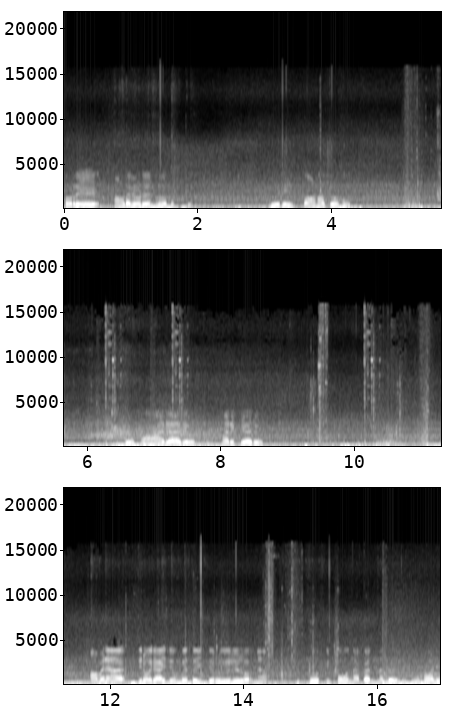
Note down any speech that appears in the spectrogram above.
കുറേ ആടലോടങ്ങൾ വന്നിട്ടുണ്ട്. ഇതുവരെ കാണാത്തവന്ന് എന്തോ മാരാരോ മരക്കാരോ. അവൻ ആ ഇതിന് ഒരാഴ്ച മുമ്പ് എന്തോ ഇന്റർവ്യൂവിൽ പറഞ്ഞ ബിഗ് ബോസിൽ പോകുന്നേക്കാൾ നല്ലത് ലുലുമാളി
